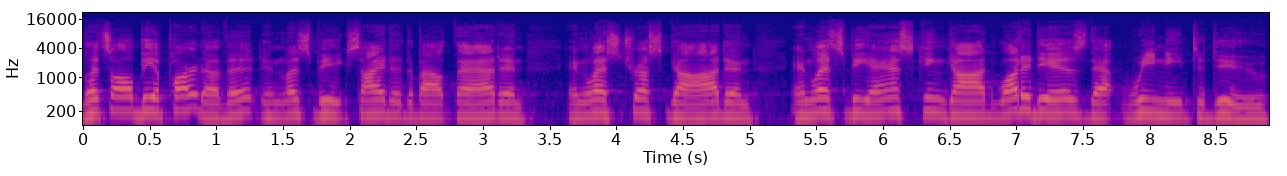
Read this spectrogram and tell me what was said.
let's all be a part of it, and let's be excited about that. And and let's trust God and, and let's be asking God what it is that we need to do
